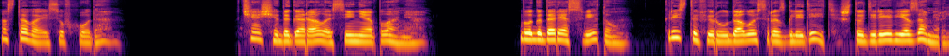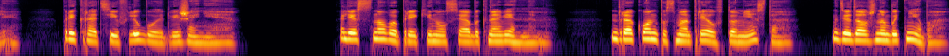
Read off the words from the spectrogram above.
оставаясь у входа. Чаще догорало синее пламя. Благодаря свету Кристоферу удалось разглядеть, что деревья замерли, прекратив любое движение. Лес снова прикинулся обыкновенным. Дракон посмотрел в то место, где должно быть небо,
